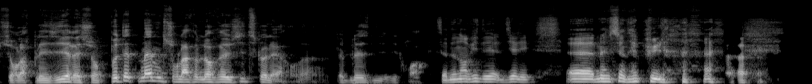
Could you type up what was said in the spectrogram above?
sur leur plaisir et sur peut-être même sur la, leur réussite scolaire. Faiblesse d'y croire. Ça donne envie d'y aller, euh, même si on n'a plus là.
